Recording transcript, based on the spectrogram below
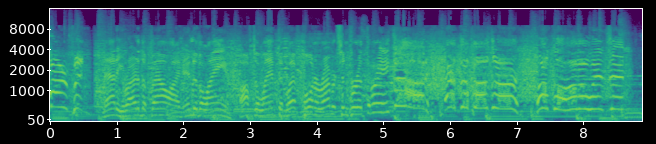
Marvin. Maddie right at the foul line, into the lane, off to Lampton, left corner, Robertson for a three. Good! At the buzzer! Oklahoma wins it!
